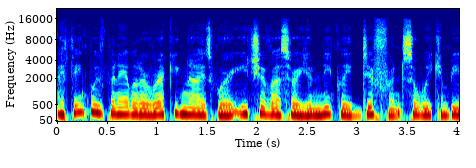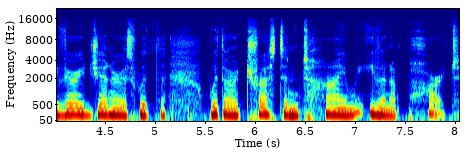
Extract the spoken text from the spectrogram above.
I think we've been able to recognize where each of us are uniquely different, so we can be very generous with the, with our trust and time, even apart.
